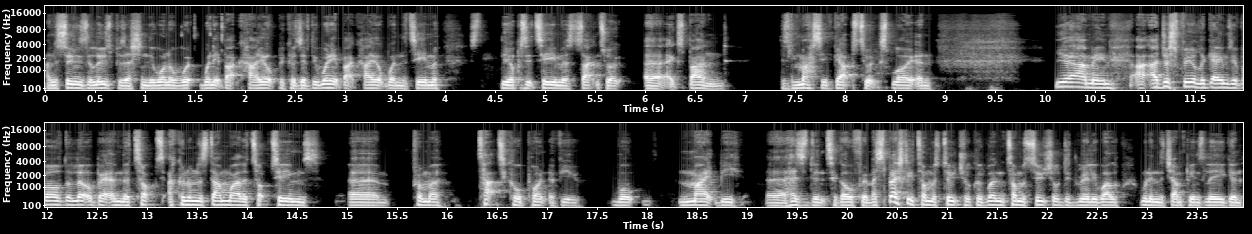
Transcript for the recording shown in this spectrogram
And as soon as they lose possession, they want to w- win it back high up because if they win it back high up when the team, the opposite team is starting to uh, expand, there's massive gaps to exploit. And yeah, I mean, I, I, just feel the game's evolved a little bit, and the top. I can understand why the top teams, um, from a tactical point of view, will might be uh, hesitant to go for him, especially Thomas Tuchel, because when Thomas Tuchel did really well winning the Champions League and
